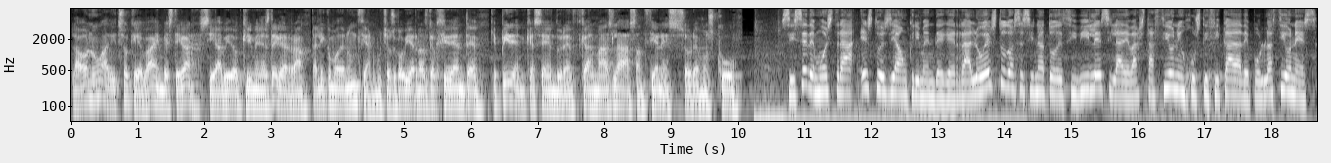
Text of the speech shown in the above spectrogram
La ONU ha dicho que va a investigar si ha habido crímenes de guerra, tal y como denuncian muchos gobiernos de Occidente, que piden que se endurezcan más las sanciones sobre Moscú. Si se demuestra, esto es ya un crimen de guerra, lo es todo asesinato de civiles y la devastación injustificada de poblaciones.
